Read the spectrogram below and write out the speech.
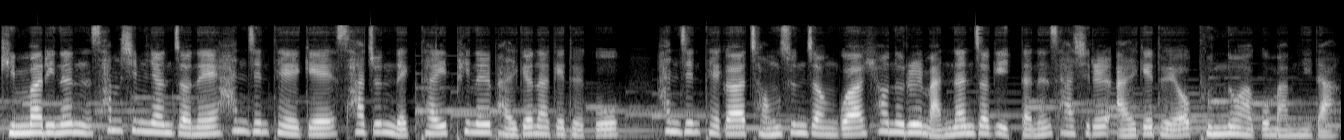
김마리는 30년 전에 한진태에게 사준 넥타이 핀을 발견하게 되고 한진태가 정순정과 현우를 만난 적이 있다는 사실을 알게 되어 분노하고 맙니다.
